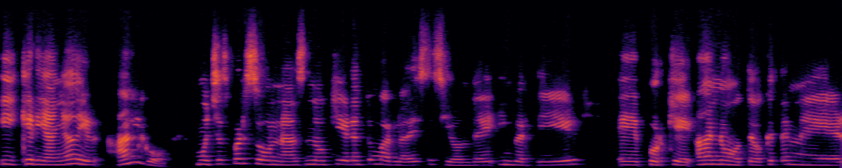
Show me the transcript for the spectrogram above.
Y quería añadir algo muchas personas no quieren tomar la decisión de invertir eh, porque, ah, no, tengo que tener,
